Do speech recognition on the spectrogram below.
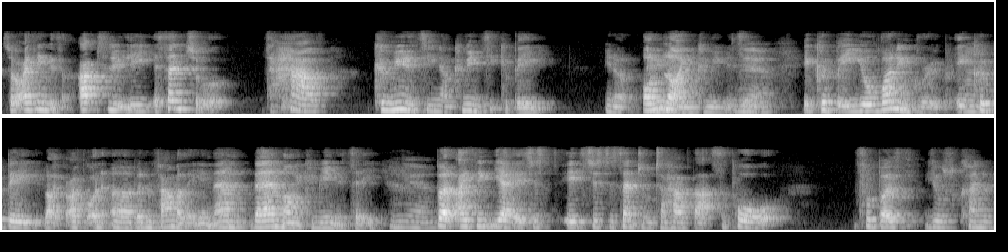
So I think it's absolutely essential to have community. Now, community could be, you know, online community. yeah. It could be your running group. It Mm. could be like I've got an urban family and they're, they're my community Yeah. but I think yeah, it's just it's just essential to have that support for both your kind of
